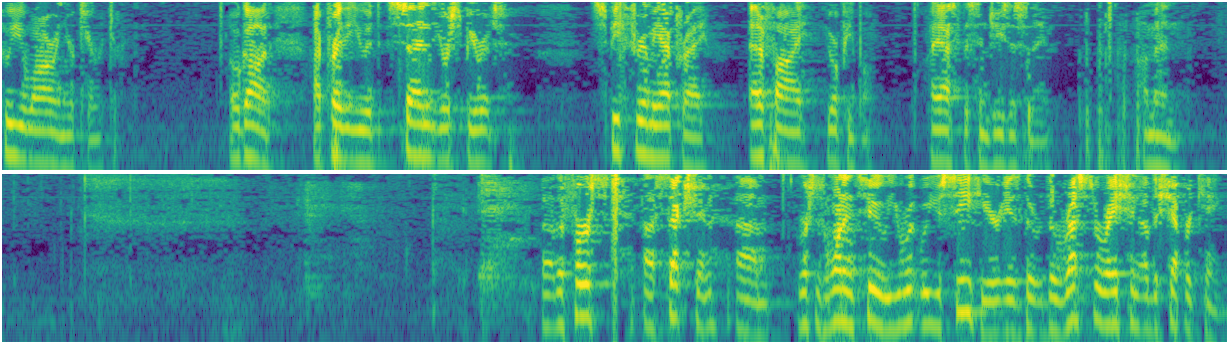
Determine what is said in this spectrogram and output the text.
who you are and your character. Oh God, I pray that you would send your Spirit. Speak through me, I pray. Edify your people. I ask this in Jesus' name. Amen. Uh, the first uh, section, um, verses 1 and 2, you, what you see here is the, the restoration of the shepherd king.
